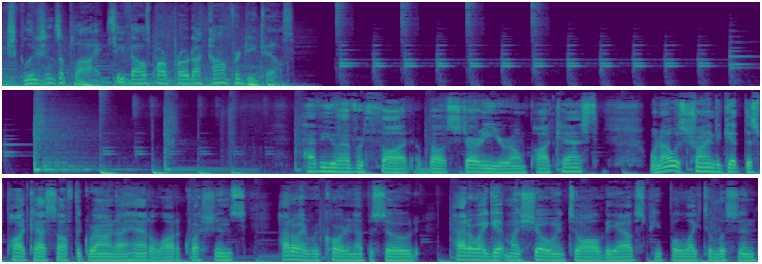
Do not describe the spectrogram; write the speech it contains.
Exclusions apply. See valsparpro.com for details. Have you ever thought about starting your own podcast? When I was trying to get this podcast off the ground, I had a lot of questions. How do I record an episode? How do I get my show into all the apps people like to listen?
